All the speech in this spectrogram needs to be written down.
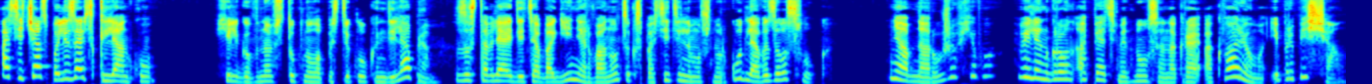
А сейчас полезай в склянку!» Хельга вновь стукнула по стеклу канделябром, заставляя дитя богини рвануться к спасительному шнурку для вызова слуг. Не обнаружив его, Веленгрон опять метнулся на край аквариума и пропищал.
